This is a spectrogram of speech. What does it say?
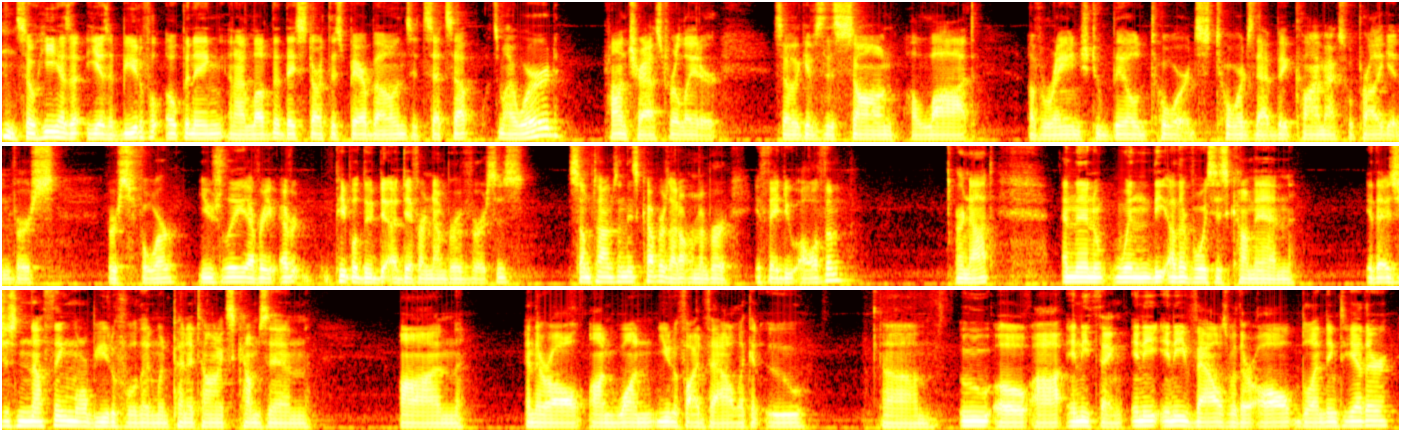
so he has a he has a beautiful opening, and I love that they start this bare bones. It sets up what's my word contrast for later. So it gives this song a lot of range to build towards towards that big climax. We'll probably get in verse verse 4 usually. Every every people do a different number of verses sometimes on these covers. I don't remember if they do all of them or not. And then when the other voices come in there's just nothing more beautiful than when Pentatonix comes in on and they're all on one unified vowel like an ooh um, ooh, oh, ah, anything, any any vowels where they're all blending together.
